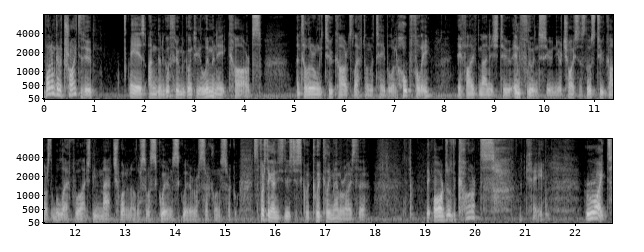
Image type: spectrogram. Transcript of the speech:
what I'm going to try to do is I'm going to go through and we're going to eliminate cards until there are only two cards left on the table and hopefully if I've managed to influence you in your choices, those two cards that were left will actually match one another. So a square and a square, or a circle and a circle. So the first thing I need to do is just quick, quickly memorize the, the order of the cards. Okay. Right.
